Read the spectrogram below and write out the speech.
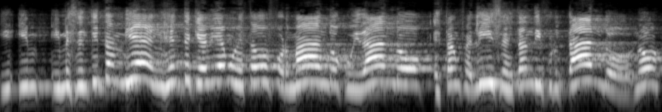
Y, me sentí también, gente que habíamos estado formando, cuidando, están felices, están disfrutando, ¿no?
